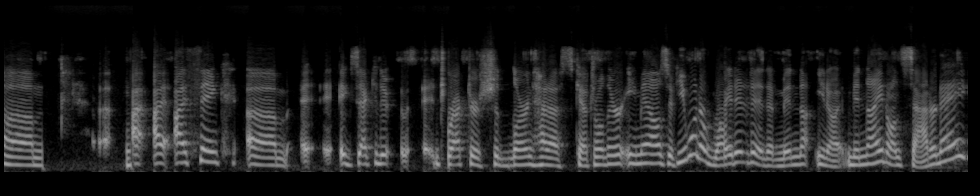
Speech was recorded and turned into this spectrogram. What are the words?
um, I, I- I think um, executive directors should learn how to schedule their emails. If you want to write it at a midnight, you know, at midnight on Saturday,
